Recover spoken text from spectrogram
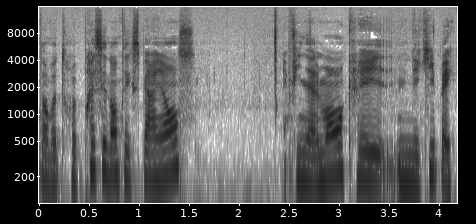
dans votre précédente expérience, finalement créé une équipe avec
